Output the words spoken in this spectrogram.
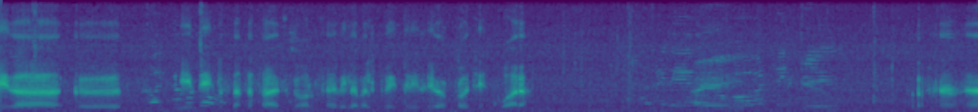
Curitiba, good evening, Lufthansa 5 Golf Heavy Level 330 approaching Quara. Lufthansa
